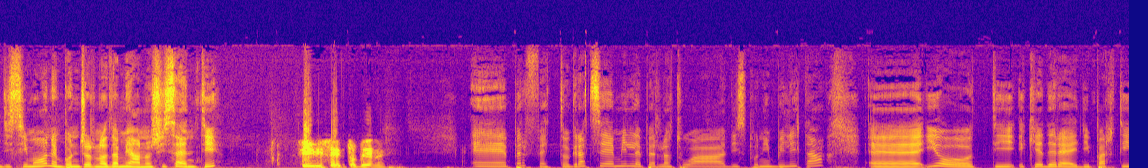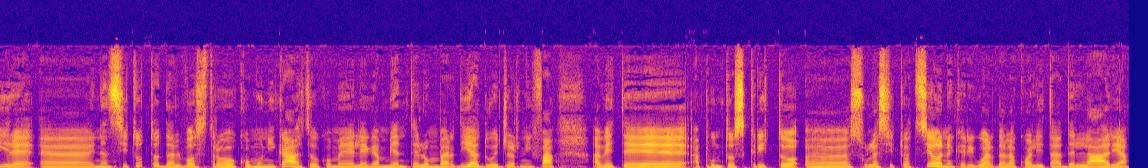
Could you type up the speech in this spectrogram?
Di Simone, buongiorno Damiano, ci senti? Sì, vi sento bene. Perfetto, grazie mille per la tua disponibilità. Eh, io ti chiederei di partire eh, innanzitutto dal vostro comunicato come Lega Ambiente Lombardia. Due giorni fa avete appunto scritto eh, sulla situazione che riguarda la qualità dell'aria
